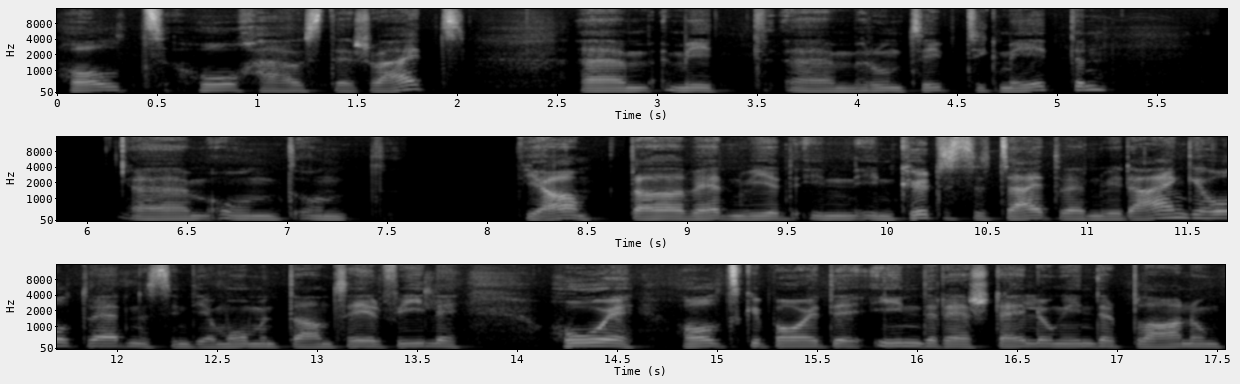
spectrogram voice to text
Holzhochhaus der Schweiz ähm, mit ähm, rund 70 Metern. Ähm, und, und ja, da werden wir in, in kürzester Zeit werden wir da eingeholt werden. Es sind ja momentan sehr viele hohe Holzgebäude in der Erstellung, in der Planung.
